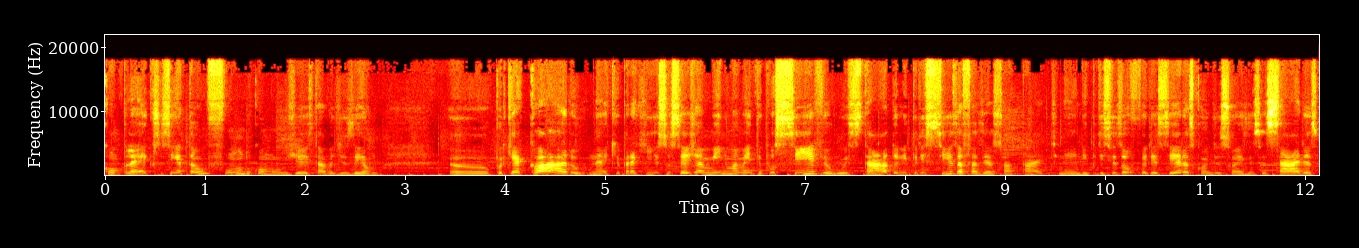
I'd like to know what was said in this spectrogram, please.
complexo, assim, é tão fundo como o G estava dizendo, uh, porque é claro, né, que para que isso seja minimamente possível, o Estado ele precisa fazer a sua parte, né? Ele precisa oferecer as condições necessárias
